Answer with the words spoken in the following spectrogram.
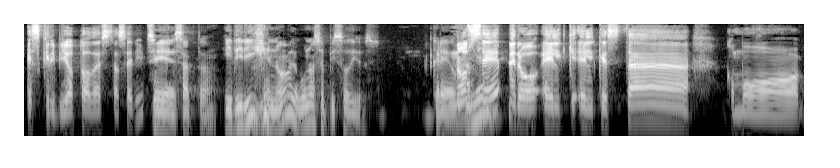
escribió toda esta serie. Sí, exacto. Y dirige, ¿no? Algunos episodios, creo. No ¿También? sé, pero el, que- el que está como.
